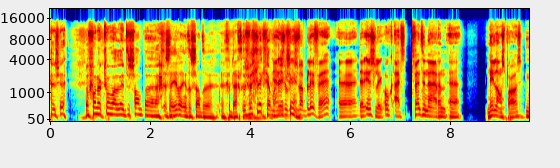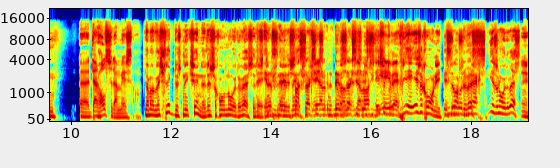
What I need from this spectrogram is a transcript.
dat vond ik toen wel interessant. eh. Dat is een hele interessante gedachte. dus we slikt Ja, helemaal dat is niks ook iets in. wat blif, hè? Eh, dat insling, ook uit Twentenaren eh Nederlands praat. Hm. Eh, dat holt ze dan meestal. Ja, maar we slikt dus niks in. Het is er gewoon Noorderwest. Het is Nee, in het Neder-Saxisch. Nee, is het- E weg. die E is er gewoon niet. Is Is er de Noorderwest? is een Noorderwest. Nee. Je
